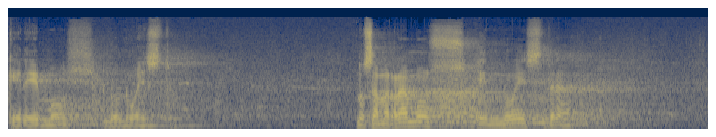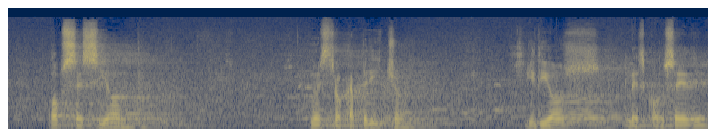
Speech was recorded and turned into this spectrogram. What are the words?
queremos lo nuestro. Nos amarramos en nuestra obsesión, nuestro capricho, y Dios les concede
